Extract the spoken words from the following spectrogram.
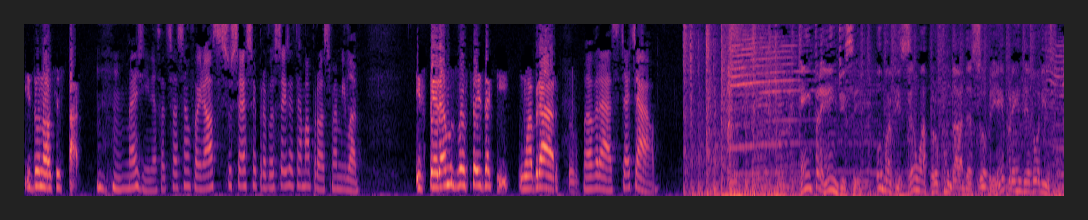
e do nosso espaço. Uhum, imagina, a satisfação foi nossa. Sucesso aí para vocês. Até uma próxima, Mila. Esperamos vocês aqui. Um abraço. Um abraço. Tchau, tchau. Empreende-se. Uma visão aprofundada sobre empreendedorismo.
